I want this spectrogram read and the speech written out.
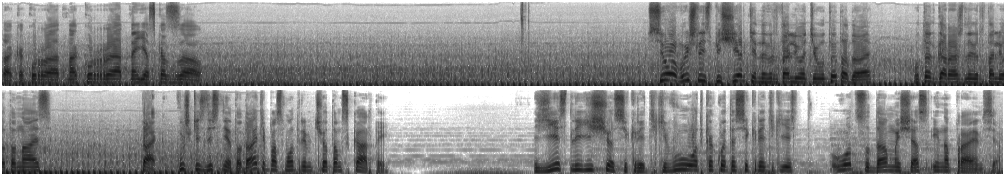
Так, аккуратно, аккуратно, я сказал. Все, вышли из пещерки на вертолете. Вот это да. Вот этот гараж для вертолета, найс. Так, пушки здесь нету. Давайте посмотрим, что там с картой. Есть ли еще секретики? Вот, какой-то секретик есть. Вот сюда мы сейчас и направимся.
